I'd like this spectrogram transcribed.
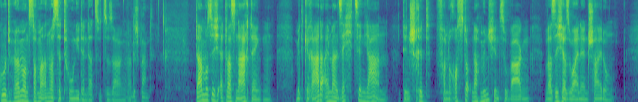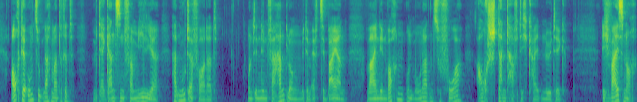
Gut, hören wir uns doch mal an, was der Toni denn dazu zu sagen bin hat. gespannt. Da muss ich etwas nachdenken. Mit gerade einmal 16 Jahren den Schritt von Rostock nach München zu wagen, war sicher so eine Entscheidung. Auch der Umzug nach Madrid mit der ganzen Familie hat Mut erfordert. Und in den Verhandlungen mit dem FC Bayern war in den Wochen und Monaten zuvor auch Standhaftigkeit nötig. Ich weiß noch,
